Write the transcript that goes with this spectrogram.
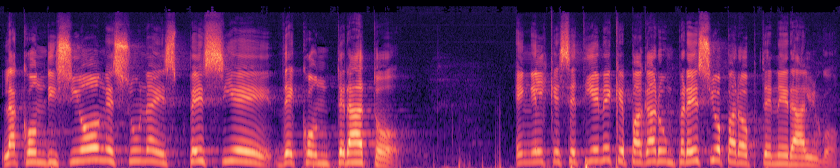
La condición es una especie de contrato en el que se tiene que pagar un precio para obtener algo.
